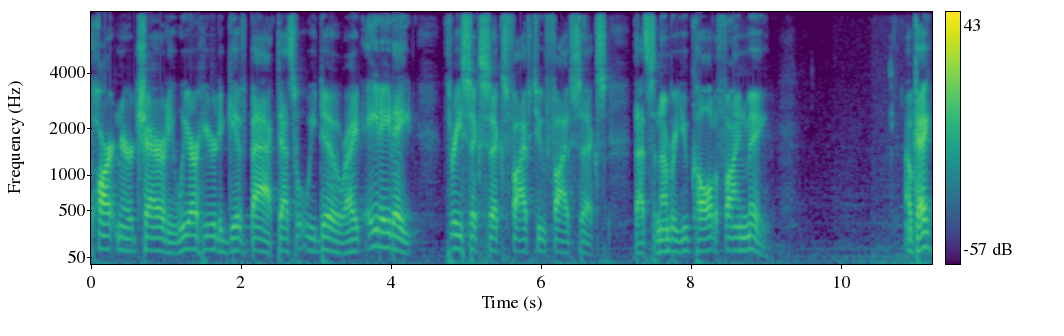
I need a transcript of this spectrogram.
partner charity. We are here to give back. That's what we do, right? 888 366 5256. That's the number you call to find me. Okay?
